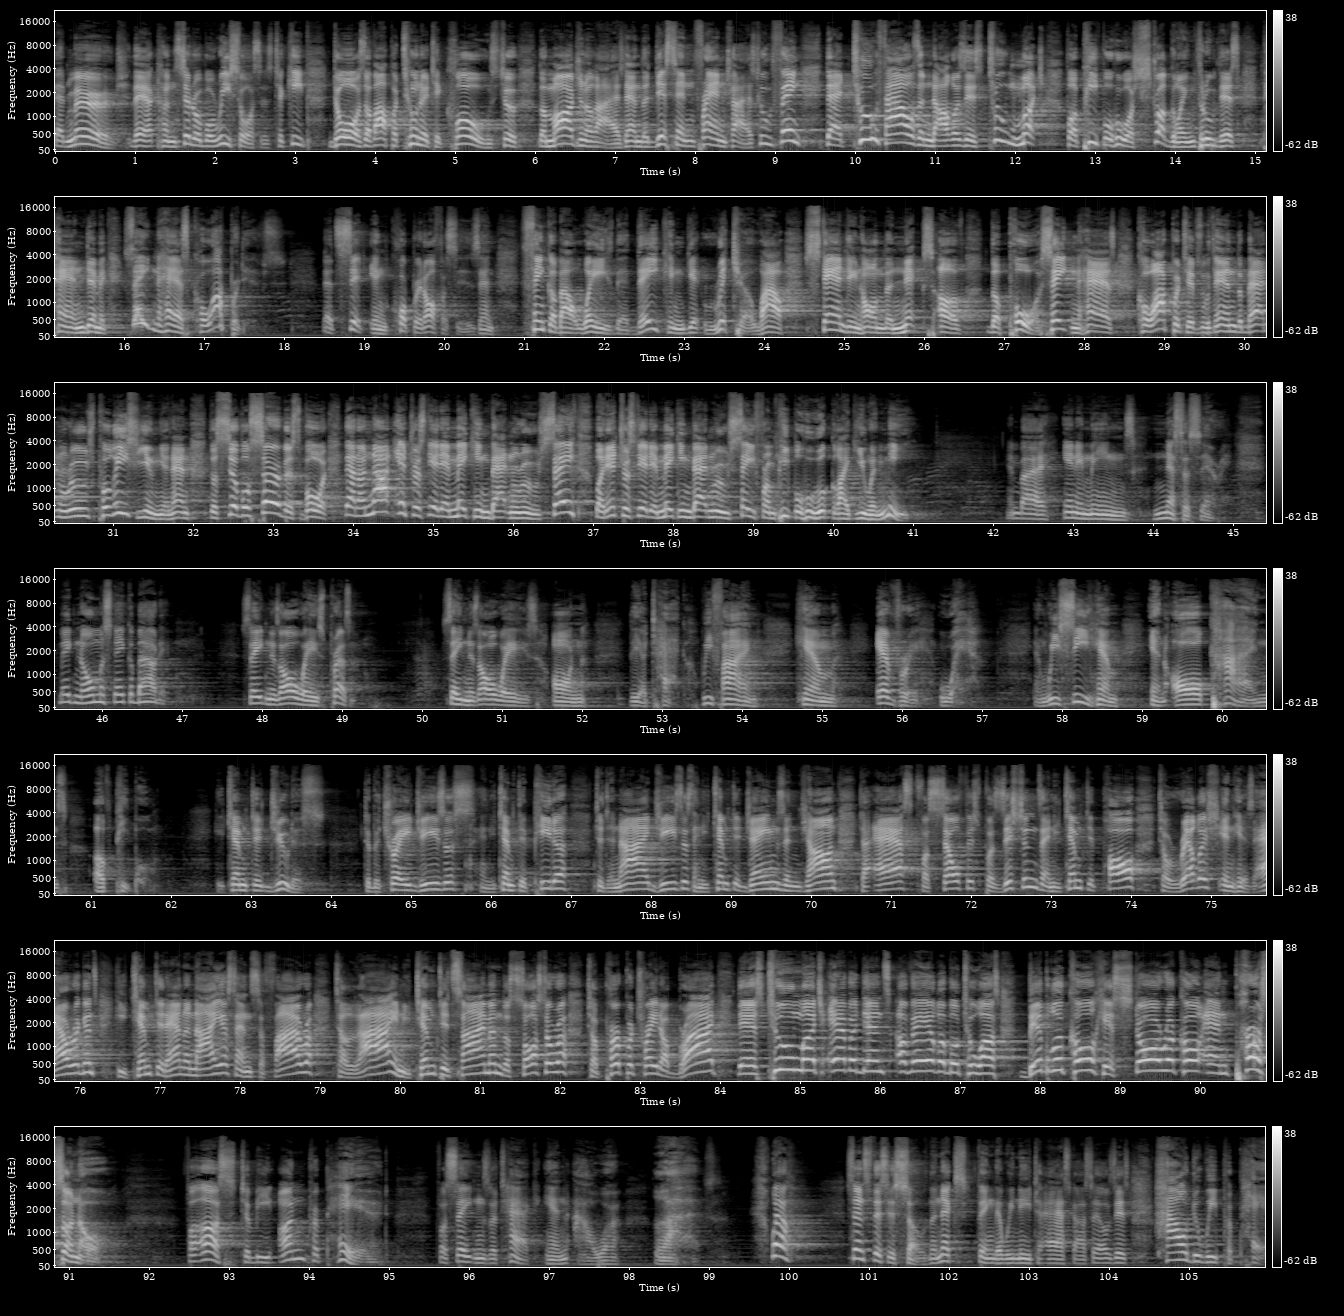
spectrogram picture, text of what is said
that merge their considerable resources to keep doors of opportunity closed to the marginalized and the disenfranchised who think that $2,000 is too much for people who are struggling through this pandemic. Satan has cooperatives that sit in corporate offices and think about ways that they can get richer while standing on the necks of the poor. Satan has cooperatives within the Baton Rouge Police Union and the Civil Service Board that are not interested in making Baton Rouge safe, but interested in making Baton Rouge safe from people who look like you and me. And by any means necessary. Make no mistake about it. Satan is always present. Satan is always on the attack. We find him everywhere. And we see him in all kinds of people. He tempted Judas to betray Jesus, and he tempted Peter to deny Jesus, and he tempted James and John to ask for selfish positions, and he tempted Paul to relish in his arrogance. He tempted Ananias and Sapphira to lie, and he tempted Simon the sorcerer to perpetrate a bribe. There's too much evidence available to us, biblical, historical, and personal, for us to be unprepared for Satan's attack in our lives. Well, since this is so, the next thing that we need to ask ourselves is how do we prepare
